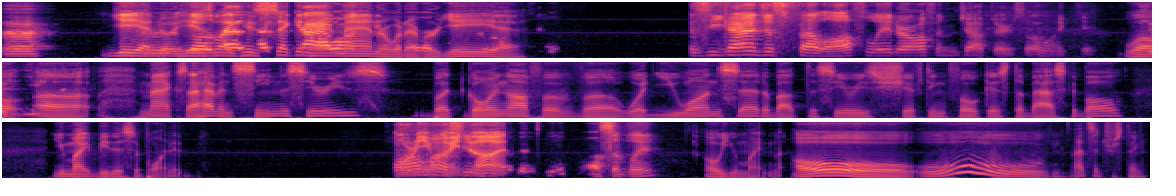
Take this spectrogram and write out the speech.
Uh, Yeah, yeah. No, So like that- his that's the second guy I hand man or whatever. Yeah, yeah, yeah. Because he kind of just fell off later off in the chapter, so I'm like, yeah. Well, you- uh, Max, I haven't seen the series, but going off of uh, what Yuan said about the series shifting focus to basketball, you might be disappointed. Or you might not. Possibly. Oh, you might not. Oh, ooh, that's interesting.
